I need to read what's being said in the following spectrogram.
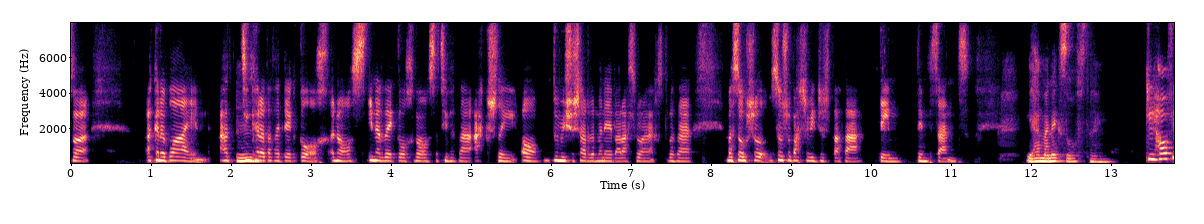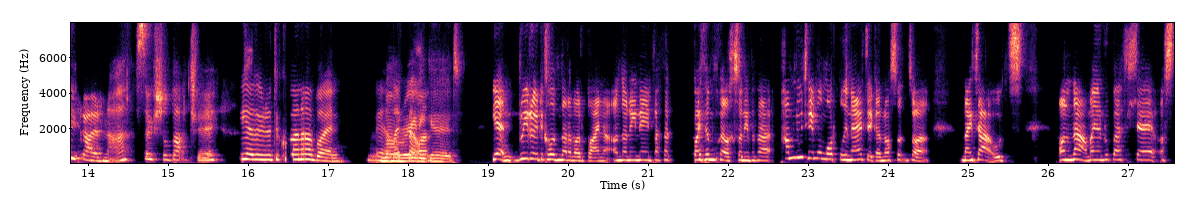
twa, ac yn y blaen, a ti'n mm. cyrraedd fatha 10 gloch y nos, 11 gloch y nos, a ti'n fatha, actually, o, oh, dwi'n eisiau siarad am neb arall rwan, achos fatha, mae social, social battery fi just fatha, dim, dim percent. Ie, yeah, mae'n exhausting. Dwi'n hoffi gair na, social battery. Ie, yeah, dwi'n rhaid i gwybod yna blaen. Yeah, Mae'n like really good. Ie, yeah, dwi'n rhaid i clywed amdano fo'r blaen, ond o'n i'n neud fatha gwaith ymchwil, achos o'n i'n fatha, pam dwi'n teimlo mor blinedig yn os, twa, night out. Ond na, mae'n rhywbeth lle, os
